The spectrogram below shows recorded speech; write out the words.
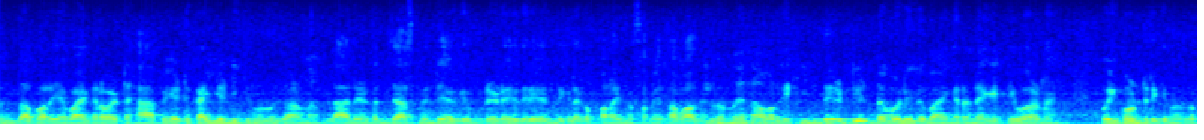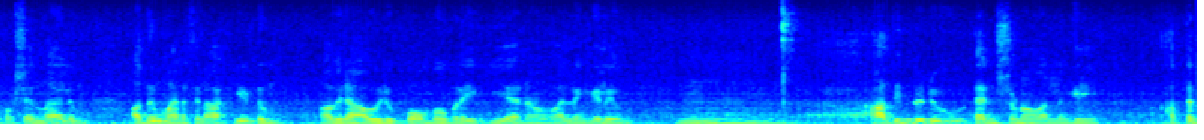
എന്താ പറയുക ഭയങ്കരമായിട്ട് ഹാപ്പി ആയിട്ട് കൈയടിക്കുന്നത് കാണാം. ലാലേട്ടൻ ജാസ്മിന്റെ ഗബ്രിയുടെ എതിരെ എന്തെങ്കിലുമൊക്കെ പറയുന്ന സമയത്ത്. അപ്പോൾ അതിൽ നിന്ന് തന്നെ അവർക്ക് ഹിന്ദി കിട്ടിയിട്ട് വെളിയിൽ ഭയങ്കര നെഗറ്റീവാണ് പോയിക്കൊണ്ടിരിക്കുന്നത്. പക്ഷെ എന്നാലും അത് മനസ്സിലാക്കിയിട്ടും അവർ ആ ഒരു കോമ്പോ ബ്രേക്ക് ചെയ്യാനോ അല്ലെങ്കിൽ അതിന്റെ ഒരു ടെൻഷനോ അല്ലെങ്കിൽ അത്ര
